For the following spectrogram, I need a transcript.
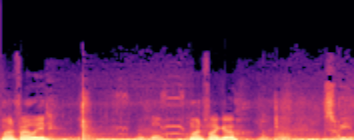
Mind if I lead? What's up? Mind if I go? Sweet.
